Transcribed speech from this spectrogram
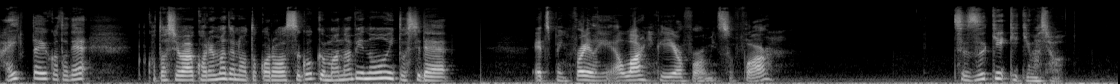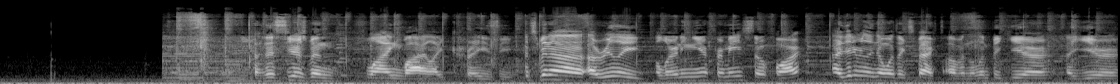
はい、ということで、今年はこれまでのところすごく学びの多い年で、It's been really a learning year for me so far. 続き聞きましょう。This year's been flying by like crazy. It's been a, a really a learning year for me so far. I didn't really know what to expect of an Olympic year, a year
